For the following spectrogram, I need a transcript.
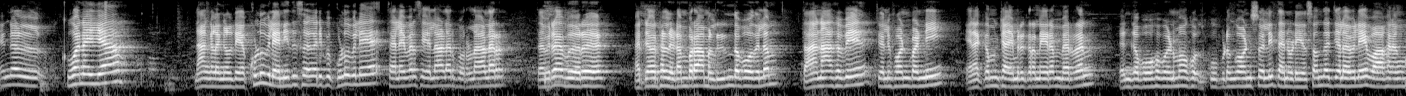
எங்கள் குவனையா நாங்கள் எங்களுடைய குழுவிலே நிதி சேகரிப்பு குழுவிலே தலைவர் செயலாளர் பொருளாளர் தவிர வேறு மற்றவர்கள் இடம்பெறாமல் இருந்த போதிலும் தானாகவே டெலிஃபோன் பண்ணி எனக்கும் டைம் இருக்கிற நேரம் வர்றேன். எங்கே போக வேணுமோ கூப்பிடுங்கோன்னு சொல்லி தன்னுடைய சொந்த செலவிலே வாகனம்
